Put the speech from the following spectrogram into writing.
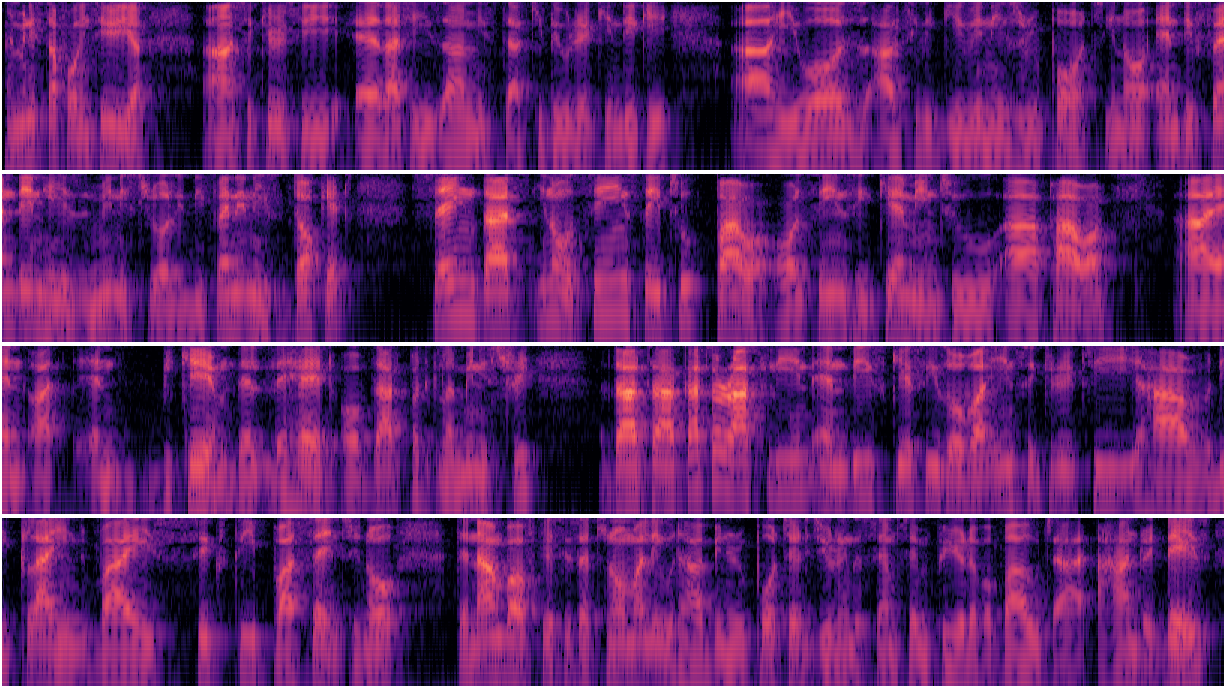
Minister for Interior and Security, uh, that is uh, Mr. Kithure Kindiki uh, he was actually giving his report, you know, and defending his ministry or defending his docket, saying that, you know, since they took power or since he came into uh, power, and uh, and became the, the, head of that particular ministry, that uh, cattle rustling and these cases of uh, insecurity have declined by 60%. You know, the number of cases that normally would have been reported during the same same period of about uh, 100 days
